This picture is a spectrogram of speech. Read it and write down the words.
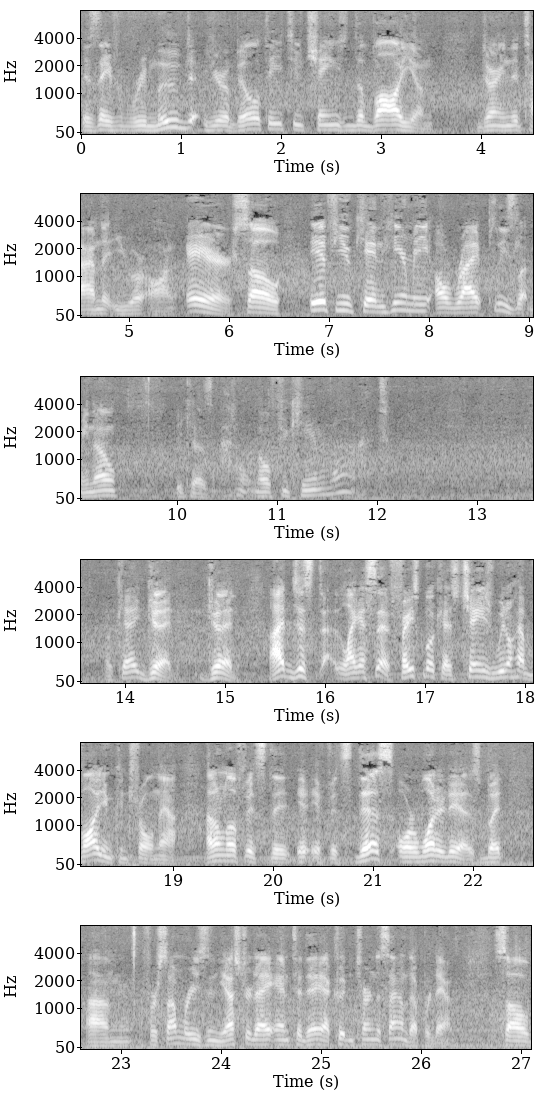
is they've removed your ability to change the volume during the time that you are on air. So if you can hear me all right, please let me know because I don't know if you can or not. Okay, good, good. I just like I said, Facebook has changed. We don't have volume control now. I don't know if it's the if it's this or what it is, but um, for some reason yesterday and today I couldn't turn the sound up or down. So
